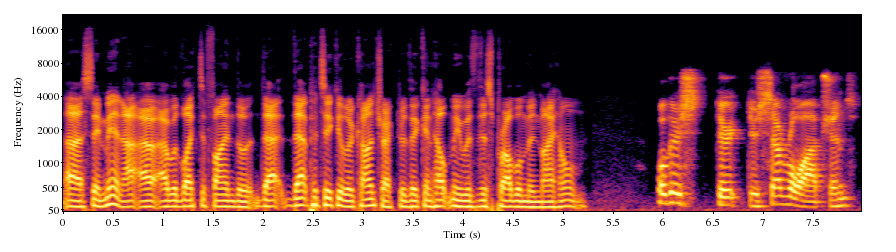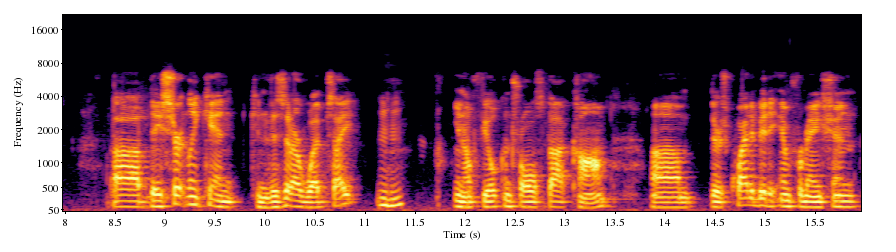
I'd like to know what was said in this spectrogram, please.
uh, say, "Man, I, I would like to find the, that that particular contractor that can help me with this problem in my home"? Well, there's there, there's several options. Uh, they certainly can can visit our website. Mm-hmm. You know, fieldcontrols.com. Um, there's quite a bit of information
